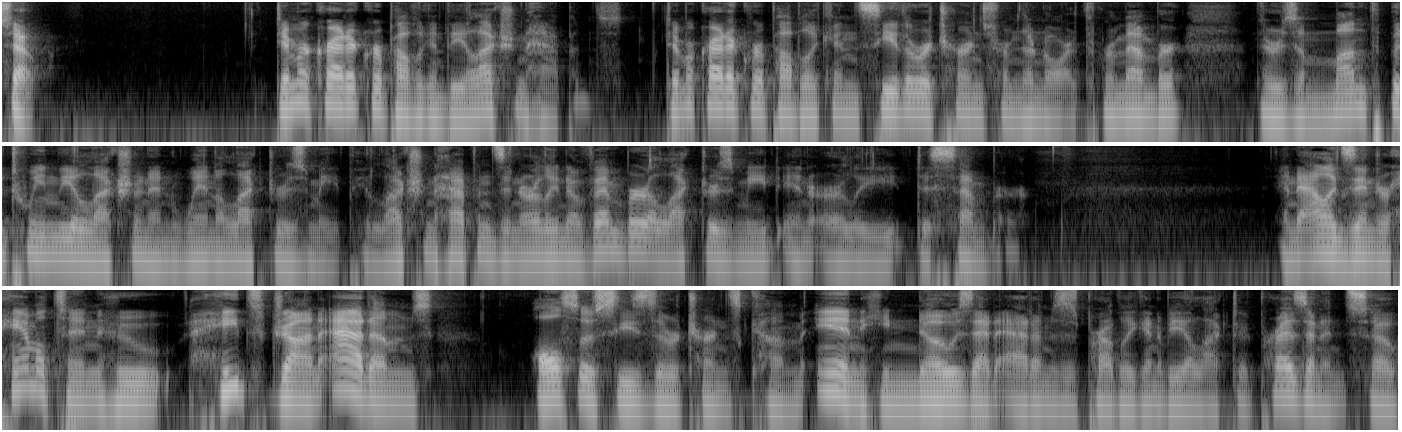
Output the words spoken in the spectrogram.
So, Democratic Republican, the election happens. Democratic Republicans see the returns from the North. Remember, there's a month between the election and when electors meet. The election happens in early November, electors meet in early December. And Alexander Hamilton, who hates John Adams, also sees the returns come in. He knows that Adams is probably going to be elected president. So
